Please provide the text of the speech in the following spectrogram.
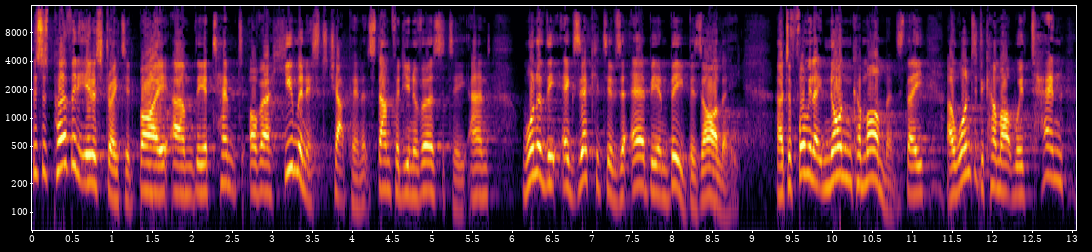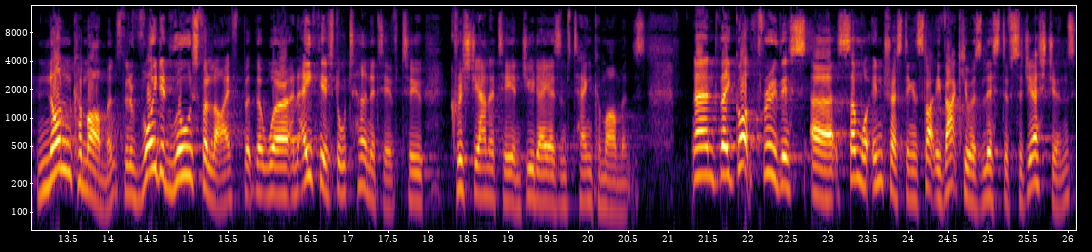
This is perfectly illustrated by um, the attempt of a humanist chaplain at Stanford University and one of the executives at Airbnb, bizarrely, uh, to formulate non-commandments. They uh, wanted to come up with 10 non-commandments that avoided rules for life, but that were an atheist alternative to Christianity and Judaism's 10 commandments. And they got through this uh, somewhat interesting and slightly vacuous list of suggestions,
